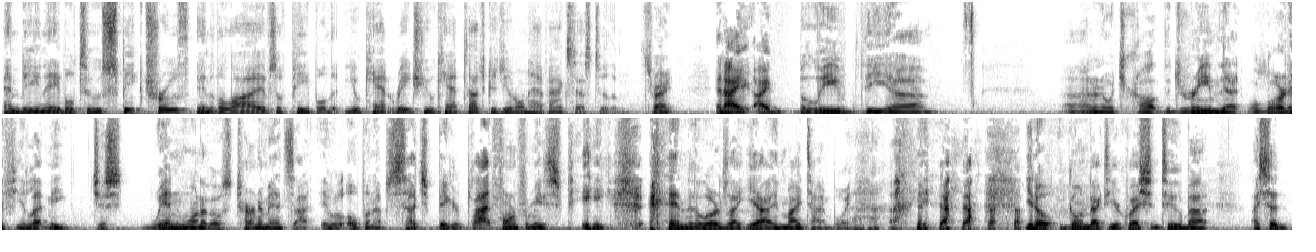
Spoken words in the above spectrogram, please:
and being able to speak truth into the lives of people that you can't reach, you can't touch because you don't have access to them. That's right. And I, I believed the, uh, uh, I don't know what you call it, the dream that, well, Lord, if you let me just win one of those tournaments, I, it will open up such bigger platform for me to speak. And the Lord's like, yeah, in my time, boy. Uh-huh. yeah. you know, going back to your question too about, I said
